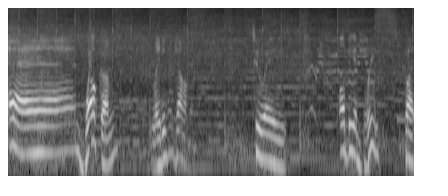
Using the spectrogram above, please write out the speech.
And welcome, ladies and gentlemen, to a, albeit brief, but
